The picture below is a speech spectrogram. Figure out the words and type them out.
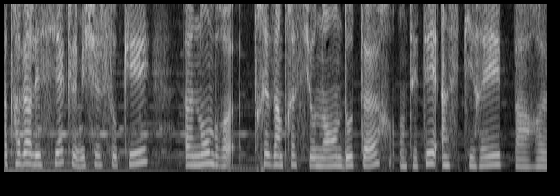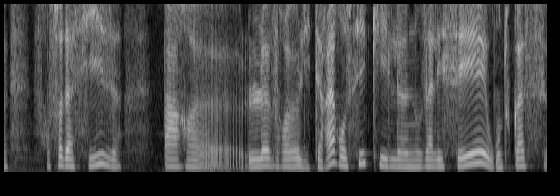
À travers les siècles, Michel Sauquet, un nombre très impressionnant d'auteurs ont été inspirés par euh, François d'Assise, par euh, l'œuvre littéraire aussi qu'il nous a laissée, ou en tout cas ce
